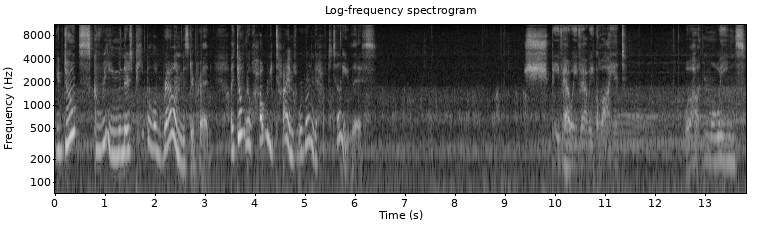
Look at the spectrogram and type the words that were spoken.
You don't scream when there's people around, Mr. Pred. I don't know how many times we're going to have to tell you this. Shh, be very, very quiet. We're hunting Marines.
